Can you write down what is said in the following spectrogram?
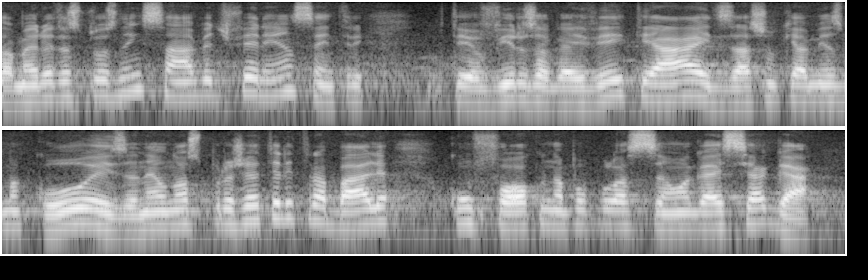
A maioria das pessoas nem sabe a diferença entre ter o vírus HIV e ter AIDS, acham que é a mesma coisa. Né? O nosso projeto ele trabalha com foco na população HSH.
